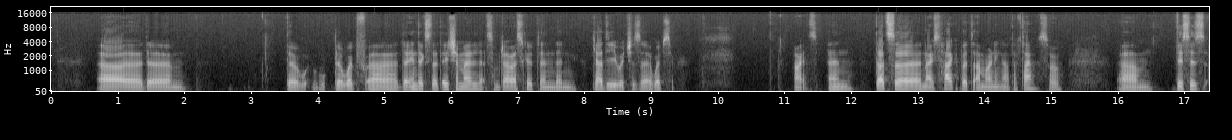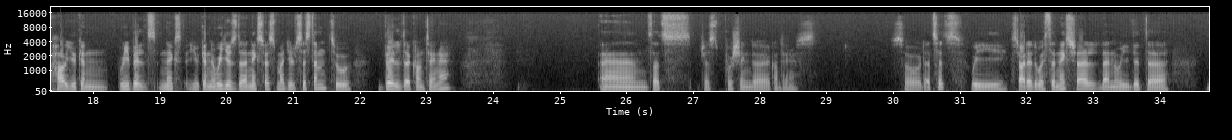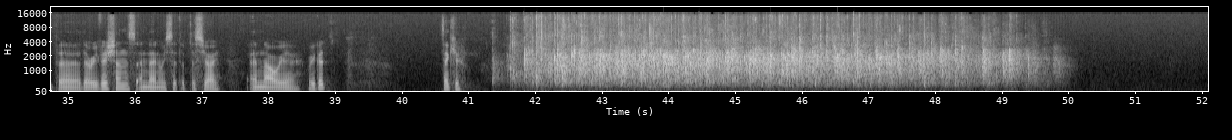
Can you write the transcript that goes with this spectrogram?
uh, the um, the the web uh, the index.html, some JavaScript, and then Caddy, which is a web server. All right, and that's a nice hack, but I'm running out of time, so. Um, this is how you can rebuild next. You can reuse the NixOS module system to build a container. And that's just pushing the containers. So that's it. We started with the Nix shell, then we did the, the, revisions, and then we set up the CI. And now we're, we're good. Thank you.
